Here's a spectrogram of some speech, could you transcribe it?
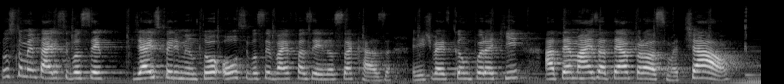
nos comentários se você já experimentou ou se você vai fazer aí na sua casa. A gente vai ficando por aqui. Até mais, até a próxima. Tchau!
